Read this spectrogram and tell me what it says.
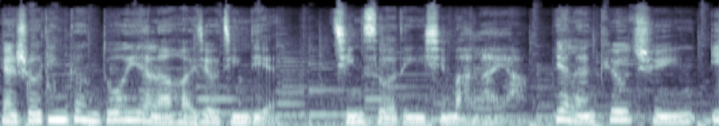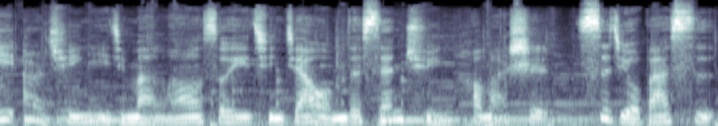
想收听更多夜兰怀旧经典，请锁定喜马拉雅。夜兰 Q 群一二群已经满了哦，所以请加我们的三群，号码是四九八四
